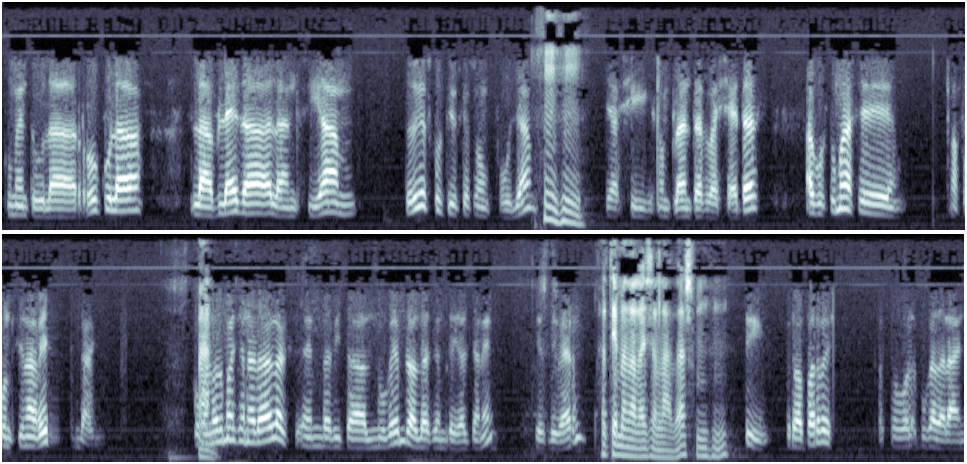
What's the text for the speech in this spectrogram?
comento la rúcula, la bleda, l'enciam, tots aquests cultius que són fulla, Mm -hmm. i així són plantes baixetes, acostumen a ser a funcionar bé l'any. Com a Ah. norma general hem d'evitar el novembre, el desembre i el gener, que és l'hivern, El tema de les gelades. Mm -hmm. sí, però a part d'això, qualsevol època de l'any.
